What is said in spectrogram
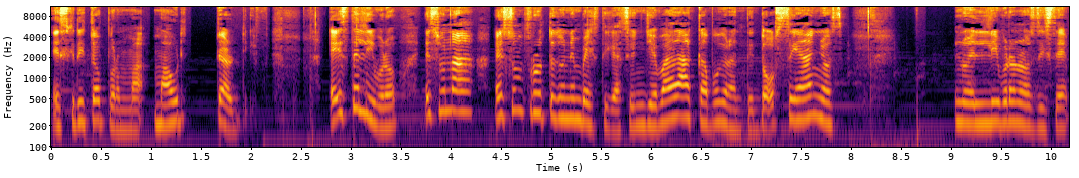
escrito por Maurice Tardif. Este libro es, una, es un fruto de una investigación llevada a cabo durante 12 años. El libro nos dice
